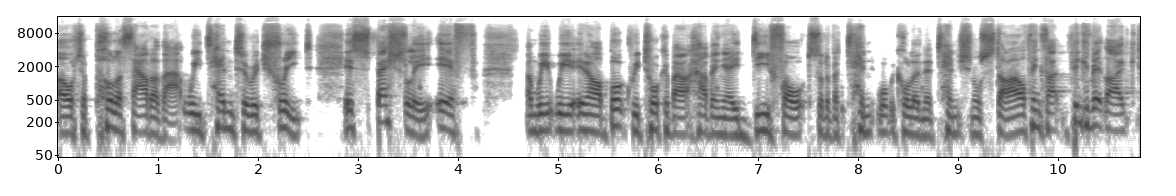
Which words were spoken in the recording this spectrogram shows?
or to pull us out of that we tend to retreat especially if and we we in our book we talk about having a default sort of atten- what we call an attentional style. Think like think of it like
